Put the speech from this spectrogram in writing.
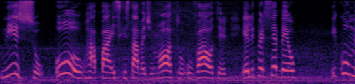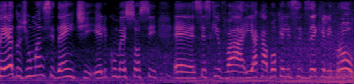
Nisso, o rapaz que estava de moto, o Walter, ele percebeu e com medo de um acidente, ele começou a se, é, se esquivar e acabou que ele se desequilibrou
